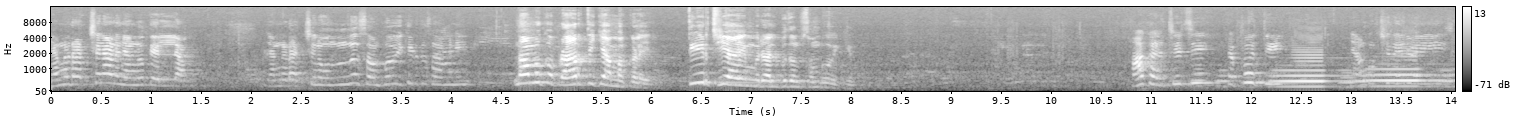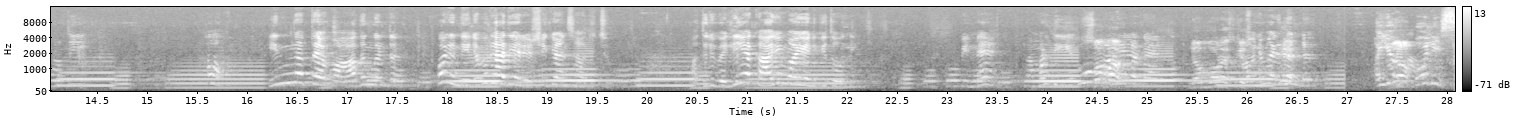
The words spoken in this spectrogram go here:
ഞങ്ങളുടെ അച്ഛനാണ് ഞങ്ങൾക്ക് എല്ലാം ഞങ്ങളുടെ അച്ഛന് ഒന്നും സംഭവിക്കരുത് സ്വാമിനി. നമുക്ക് പ്രാർത്ഥിക്കാം മക്കളെ. തീർച്ചയായും ഒരു അത്ഭുതം സംഭവിക്കും. ആ കളിച്ചേച്ചി എപ്പോ എത്തി? ഞാൻ കുറച്ചു നേരമായി ഹോ, ഇന്നത്തെ വാദം കൊണ്ട് ഒരു നിരപരാധിയെ രക്ഷിക്കാൻ സാധിച്ചു. അതൊരു വലിയ കാര്യമായി എനിക്ക് തോന്നി. പിന്നെ നമ്മൾ ദീപവും. അവനും അയ്യോ പോലീസ്.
